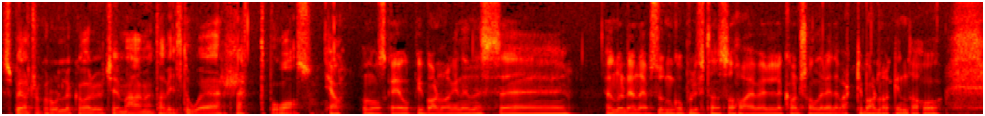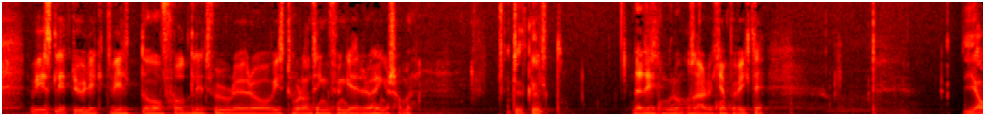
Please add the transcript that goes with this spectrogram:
spiller ikke noen rolle hva du kommer hjem med til vilt. Hun er rett på, altså. Ja, og nå skal jeg opp i barnehagen hennes. eh, Ja, når denne episoden går på lufta, så har jeg vel kanskje allerede vært i barnehagen da, og vist litt ulikt vilt og flådd litt fugler og vist hvordan ting fungerer og henger sammen. Dritkult. Det er dritmoro, og så er det kjempeviktig. Ja.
